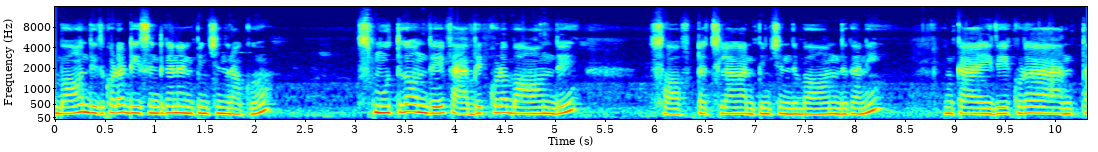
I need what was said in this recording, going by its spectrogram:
బాగుంది ఇది కూడా డీసెంట్గానే అనిపించింది నాకు. స్మూత్గా ఉంది ఫ్యాబ్రిక్ కూడా బాగుంది. సాఫ్ట్ టచ్ లాగా అనిపించింది బాగుంది కానీ ఇంకా ఇది కూడా అంత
